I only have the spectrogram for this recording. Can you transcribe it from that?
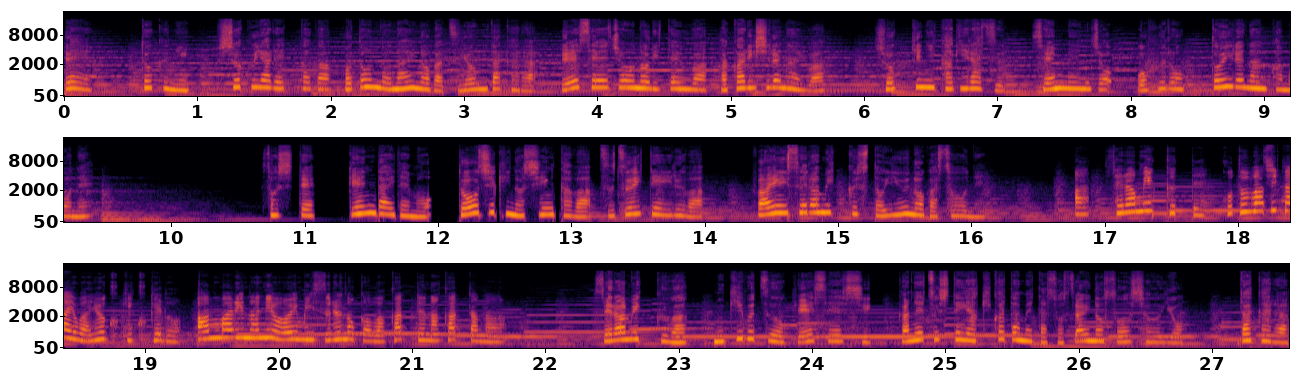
ええ、特に腐食や劣化がほとんどないのが強みだから衛生上の利点は計り知れないわ。食器に限らず洗面所、お風呂、トイレなんかもね。そして、現代でも、陶磁器の進化は続いているわ。ファインセラミックスというのがそうね。あ、セラミックって言葉自体はよく聞くけど、あんまり何を意味するのか分かってなかったな。セラミックは無機物を形成し、加熱して焼き固めた素材の総称よ。だから、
